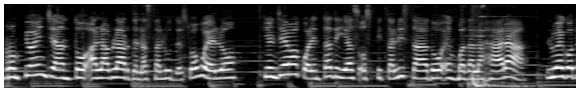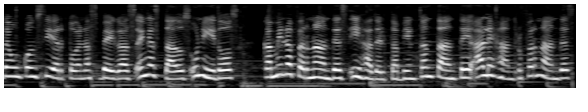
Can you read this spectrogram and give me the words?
rompió en llanto al hablar de la salud de su abuelo, quien lleva 40 días hospitalizado en Guadalajara. Luego de un concierto en Las Vegas, en Estados Unidos, Camila Fernández, hija del también cantante Alejandro Fernández,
